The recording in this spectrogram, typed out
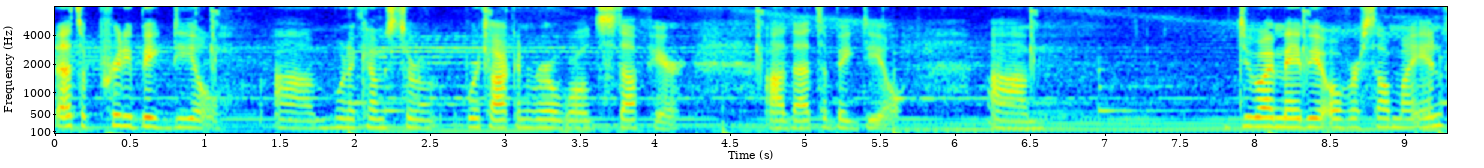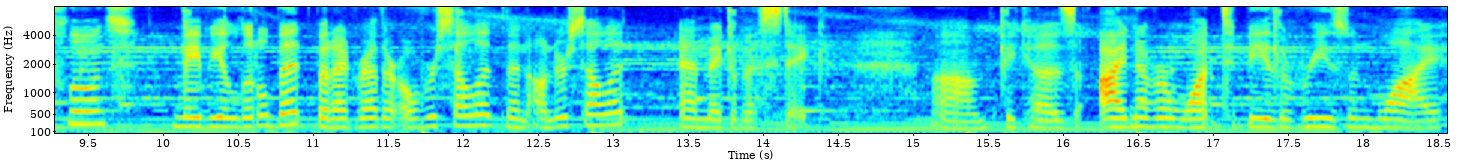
that's a pretty big deal um, when it comes to we're talking real world stuff here. Uh, that's a big deal. Um, do I maybe oversell my influence? Maybe a little bit, but I'd rather oversell it than undersell it and make a mistake. Um, because I never want to be the reason why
